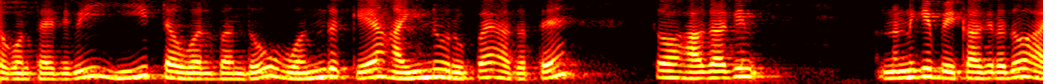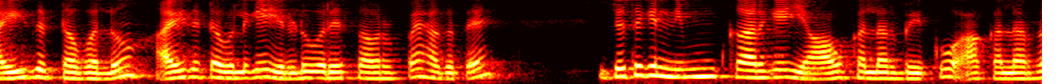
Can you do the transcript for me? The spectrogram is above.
ತೊಗೊತಾ ಇದ್ದೀವಿ. ಈ ಟವಲ್ ಬಂದು ಒಂದಕ್ಕೆ ಐನೂರು ರೂಪಾಯಿ ಆಗುತ್ತೆ. ಸೊ ಹಾಗಾಗಿ ನನಗೆ ಬೇಕಾಗಿರೋದು ಐದು ಟವಲ್ಲು ಐದು ಟವಲ್ಗೆ ಎರಡೂವರೆ ಸಾವಿರ ರೂಪಾಯಿ ಆಗುತ್ತೆ. ಜೊತೆಗೆ ನಿಮ್ಮ ಕಾರ್ಗೆ ಯಾವ ಕಲರ್ ಬೇಕು, ಆ ಕಲರ್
